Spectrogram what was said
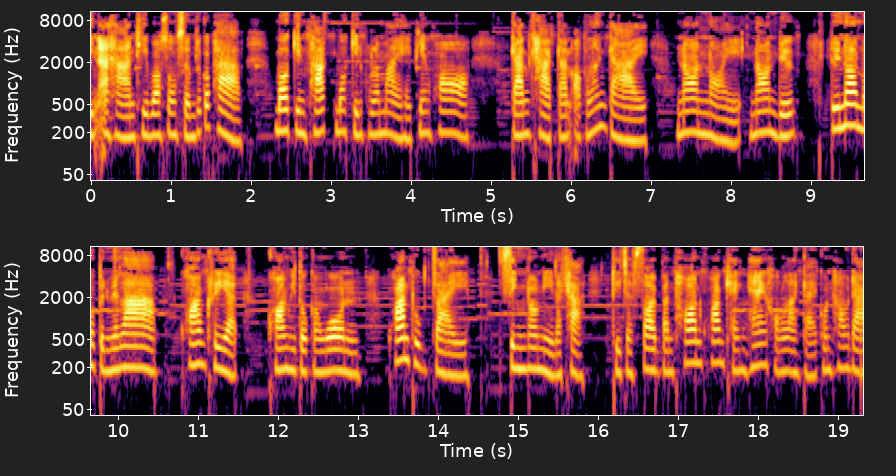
กินอาหารที่บ่ส่งเสริมสุขภาพบ่กินพักบ่กินผลไม้ให้เพียงพอการขาดการออกกำลังกาย นอนหน่อย นอนดึก หรือนอนบ่เป็นเวลา ความเครียด ความวิตกกังวล ความทุกข์ใจ สิ่งเหล่านี้แหละค่ะที่จะซอยบันทอนความแข็งแรงของร่างกายคนเฮาใด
